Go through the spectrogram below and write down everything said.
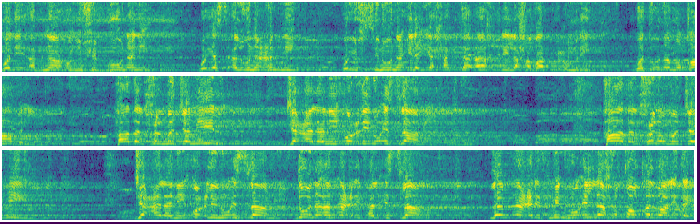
ولي أبناء يحبونني ويسألون عني ويحسنون إلي حتى آخر لحظات عمري. ودون مقابل هذا الحلم الجميل جعلني أعلن إسلامي. هذا الحلم الجميل جعلني أعلن إسلامي. دون أن أعرف الإسلام لم أعرف منه إلا حقوق الوالدين.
